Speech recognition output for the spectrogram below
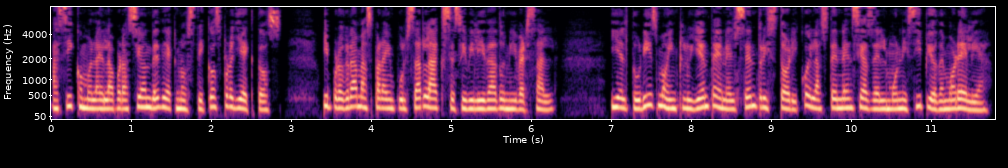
así como la elaboración de diagnósticos proyectos y programas para impulsar la accesibilidad universal y el turismo incluyente en el centro histórico y las tenencias del municipio de Morelia.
